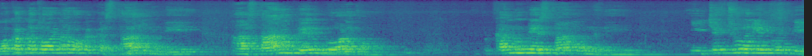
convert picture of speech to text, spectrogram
ఒక్కొక్క చోట ఒక్కొక్క స్థానం ఉంది. ఆ స్థానం పేరు గోళకం కన్ను ఉండే స్థానం ఉన్నది. ఈ చక్షు అనేటువంటి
